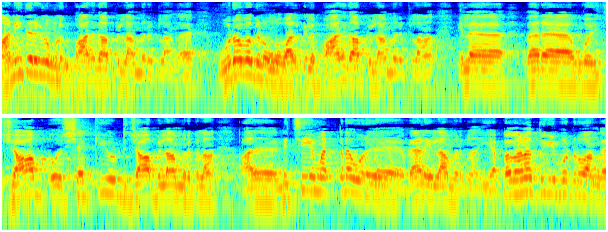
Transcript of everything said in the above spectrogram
மனிதர்கள் உங்களுக்கு பாதுகாப்பு இல்லாமல் இருக்கலாங்க. உறவுகள் உங்கள் வாழ்க்கையில் பாதுகாப்பு இல்லாமல் இருக்கலாம். இல்லை வேற உங்கள் ஜாப் செக்யூர்ட் ஜாப் இல்லாமல் இருக்கலாம். அது நிச்சயமற்ற ஒரு வேலை இல்லாமல் இருக்கலாம். எப்போ வேணால் தூக்கி போட்டுருவாங்க.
